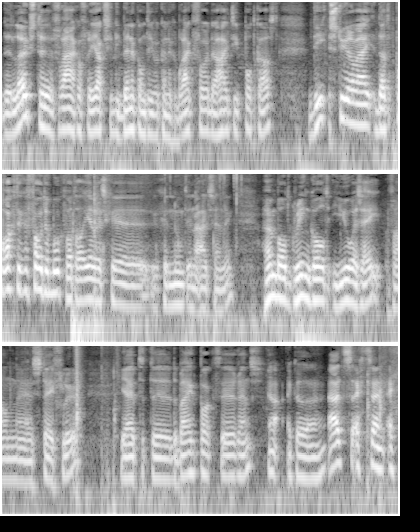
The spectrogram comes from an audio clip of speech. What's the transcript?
de leukste vraag of reactie die binnenkomt die we kunnen gebruiken voor de Haiti podcast. Die sturen wij dat prachtige fotoboek, wat al eerder is ge- genoemd in de uitzending. Humboldt Green Gold USA van eh Steve Fleur. Jij hebt het eh, erbij gepakt, eh, Rens. Ja, ik wil, ja, het, is echt, zijn echt,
